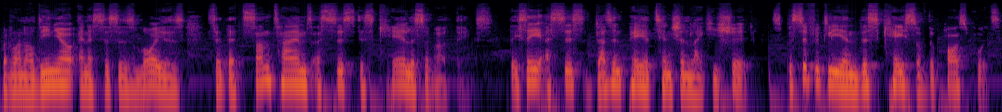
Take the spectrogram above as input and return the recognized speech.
But Ronaldinho and Assis's lawyers said that sometimes Assis is careless about things. They say Assis doesn't pay attention like he should. Specifically in this case of the passports,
